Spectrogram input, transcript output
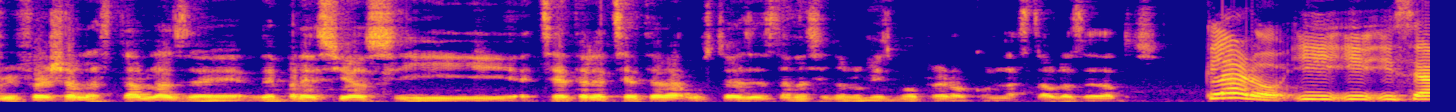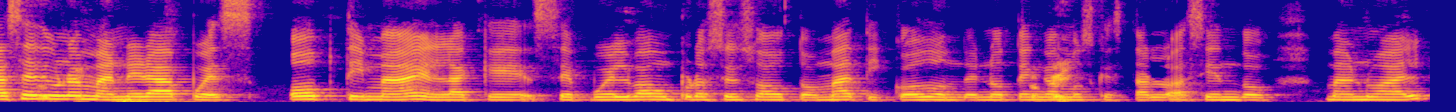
refresh a las tablas de, precios y etcétera, etcétera, ustedes están haciendo lo mismo, pero con las tablas de datos. Claro, y, se hace de una manera pues óptima en la que se vuelva un proceso automático donde no tengamos que estarlo haciendo manual,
